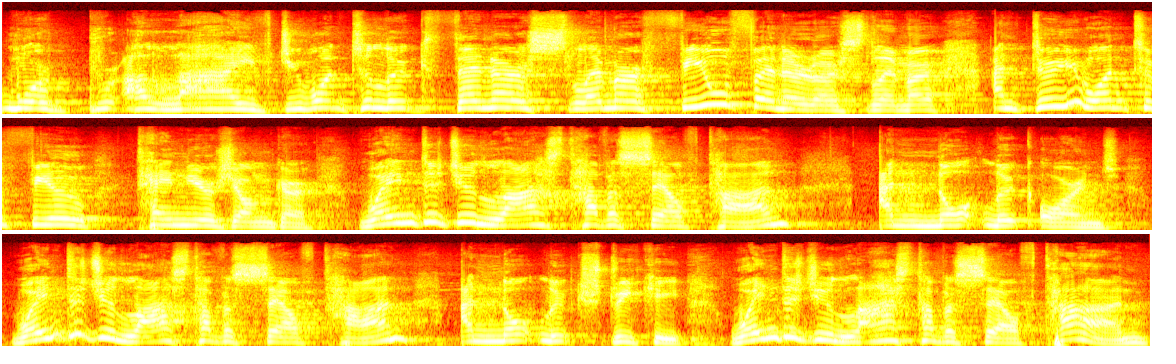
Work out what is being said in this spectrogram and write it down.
more br- alive? Do you want to look thinner, slimmer, feel thinner or slimmer? And do you want to feel 10 years younger? When did you last have a self tan? And not look orange? When did you last have a self tan and not look streaky? When did you last have a self tan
